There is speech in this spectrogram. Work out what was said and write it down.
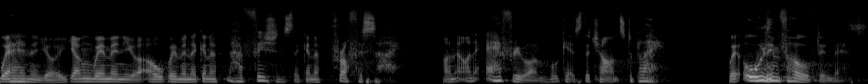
men and your young women, your old women are going to have visions. They're going to prophesy on, on everyone who gets the chance to play. We're all involved in this.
